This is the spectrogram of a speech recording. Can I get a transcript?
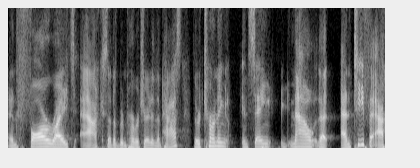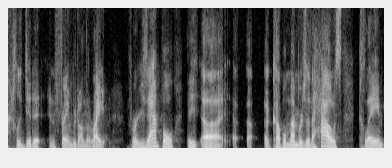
and far right acts that have been perpetrated in the past, they're turning and saying now that Antifa actually did it and framed it on the right. For example, they, uh, a, couple members of the House claim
